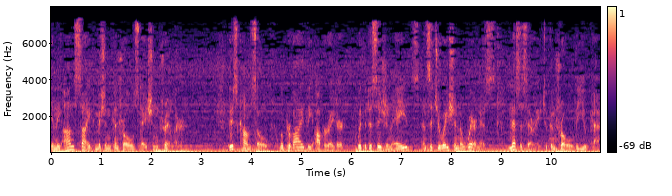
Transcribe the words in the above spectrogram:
in the on-site Mission Control Station trailer. This console will provide the operator with the decision aids and situation awareness necessary to control the UCAV.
